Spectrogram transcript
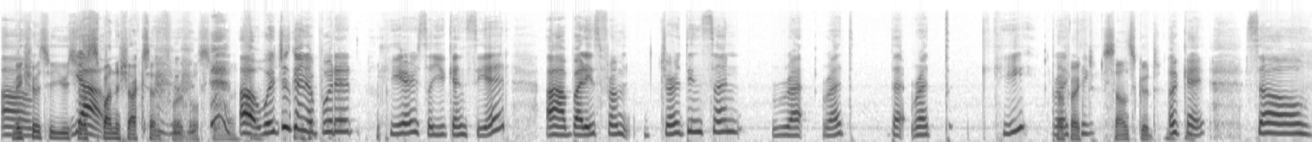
um, Make sure to use your. Spanish accent for it also. yeah. uh, we're just gonna put it here so you can see it. Uh, but it's from Jordinson Red Red that Red Key. Perfect. Sounds good. Okay, so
